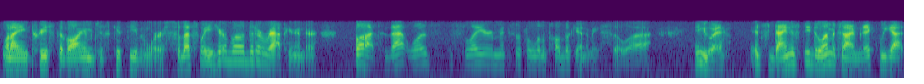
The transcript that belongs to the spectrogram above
when I increase the volume, it just gets even worse. So that's why you hear a little bit of rap here and there. But that was Slayer mixed with a little Public Enemy. So uh, anyway, it's Dynasty Dilemma time, Nick. We got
